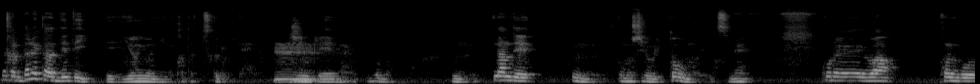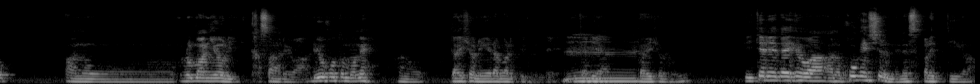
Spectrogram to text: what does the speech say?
だから誰かが出ていって442の形作るみたいな、うん。陣形なんやけども、うん、なんで、うん、面白いと思いますね。これは今後あのーロマニオリカサーレは両方ともねあの代表に選ばれてるんでイタリアうん代表に。イタリア代表はあの公言してるんでねスパレッティが。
